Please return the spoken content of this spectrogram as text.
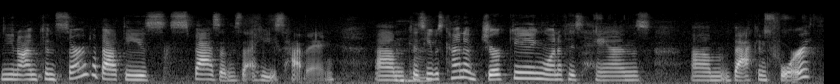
you know, I'm concerned about these spasms that he's having." because um, mm-hmm. he was kind of jerking one of his hands um, back and forth.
